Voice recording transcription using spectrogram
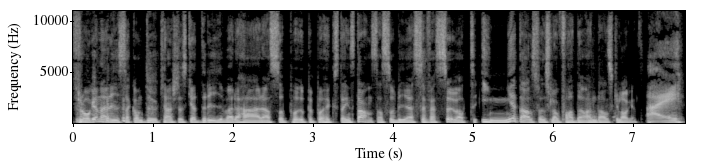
frågan är Isak om du kanske ska driva det här alltså på, uppe på högsta instans, alltså via SFSU. Att inget allsvenskt lag får ha en dansk i laget. Nej.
